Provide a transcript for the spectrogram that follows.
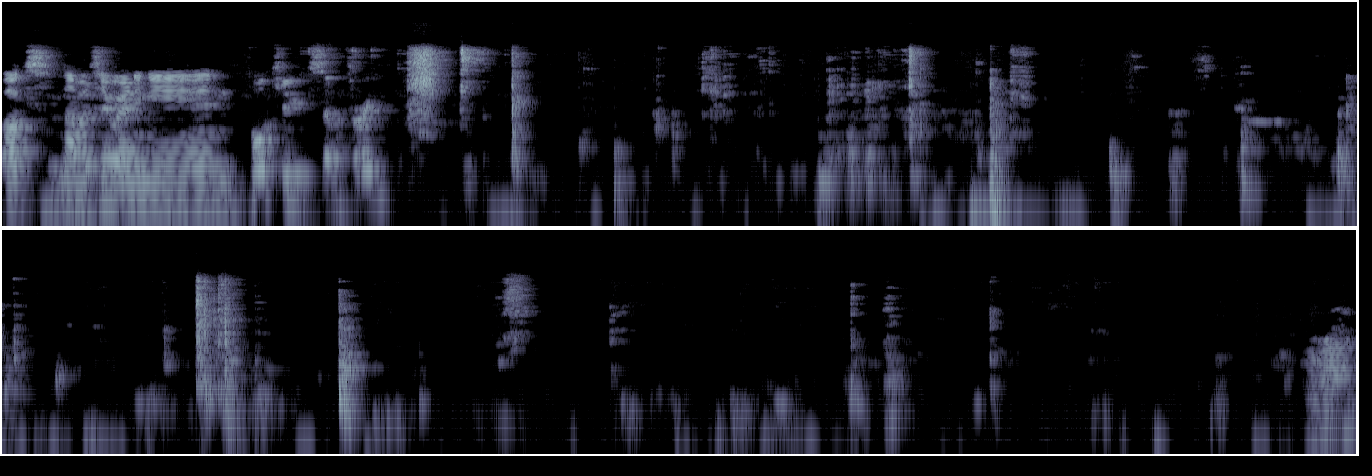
Box number two ending in 4273. Alright.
